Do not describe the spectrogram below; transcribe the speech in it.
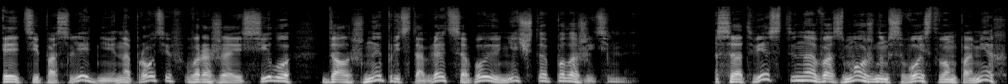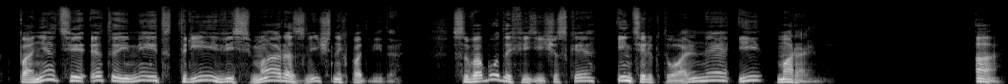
Эти последние, напротив, выражая силу, должны представлять собою нечто положительное. Соответственно, возможным свойствам помех понятие это имеет три весьма различных подвида свобода физическая, интеллектуальная и моральная. А.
